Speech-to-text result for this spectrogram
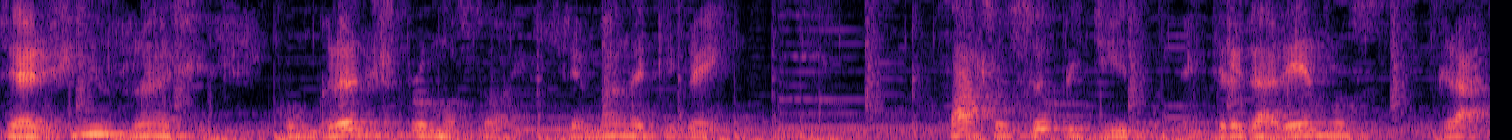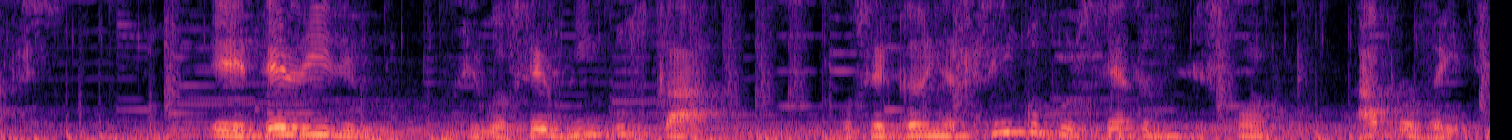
Serginho Lanches, com grandes promoções, semana que vem. Faça o seu pedido, entregaremos grátis. E delírio, se você vir buscar, você ganha 5% de desconto. Aproveite!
